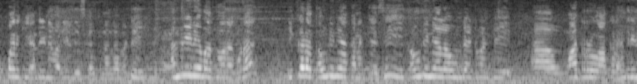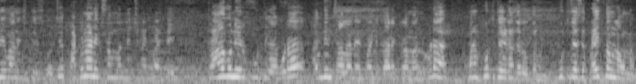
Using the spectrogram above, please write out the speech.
కుప్పానికి హంద్రీనేవా నీళ్ళు తీసుకెళ్తున్నాం కాబట్టి హంద్రీనేవా ద్వారా కూడా ఇక్కడ కౌండినియా కనెక్ట్ చేసి ఈ కౌండినియాలో ఉండేటువంటి వాటరు అక్కడ హంద్రీనివా నుంచి తీసుకొచ్చి పట్టణానికి సంబంధించినటువంటి త్రాగునీరు పూర్తిగా కూడా అందించాలనేటువంటి కార్యక్రమాన్ని కూడా మనం పూర్తి చేయడం జరుగుతూ ఉంది. పూర్తి చేసే ప్రయత్నంలో ఉన్నాం.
